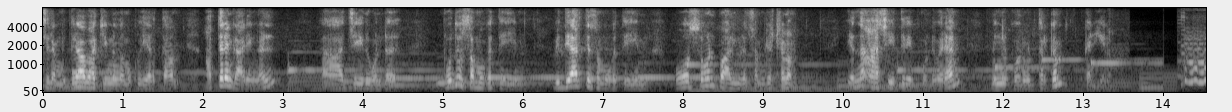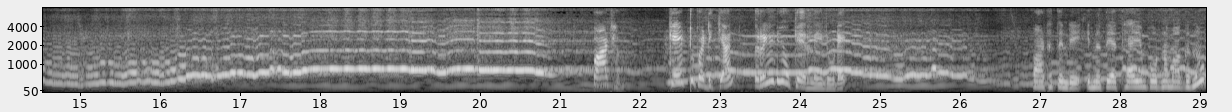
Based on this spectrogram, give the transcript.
ചില മുദ്രാവാക്യങ്ങൾ നമുക്ക് ഉയർത്താം. അത്തരം കാര്യങ്ങൾ ചെയ്തുകൊണ്ട് പൊതുസമൂഹത്തെയും വിദ്യാർത്ഥി സമൂഹത്തെയും ഓസോൺ പാളിയുടെ സംരക്ഷണം എന്ന ആശയത്തിലേക്ക് കൊണ്ടുവരാൻ നിങ്ങൾക്ക് ഓരോരുത്തർക്കും കഴിയണം. പാഠം കേട്ടു പഠിക്കാൻ റേഡിയോ കേരളയിലൂടെ. പാഠത്തിന്റെ ഇന്നത്തെ അധ്യായം പൂർണമാകുന്നു.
